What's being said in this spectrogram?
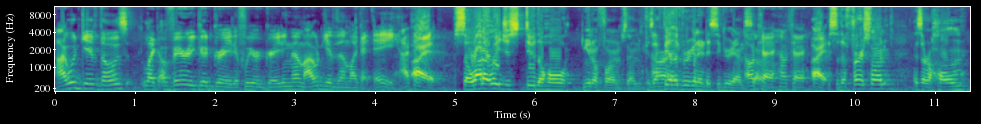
I would give those like a very good grade if we were grading them. I would give them like an A. I think all right. So why don't we just do the whole uniforms then? Because I feel right. like we're gonna disagree on some. Okay. Okay. All right. So the first one is our home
